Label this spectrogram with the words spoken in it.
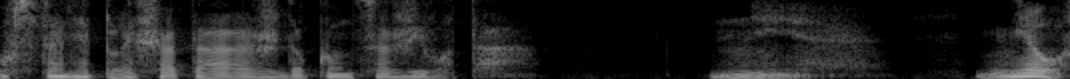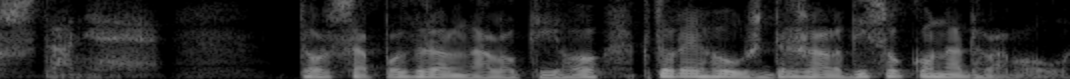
ostane plešatá až do konca života. Nie, neostane. Thor sa pozrel na Lokiho, ktorého už držal vysoko nad hlavou.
